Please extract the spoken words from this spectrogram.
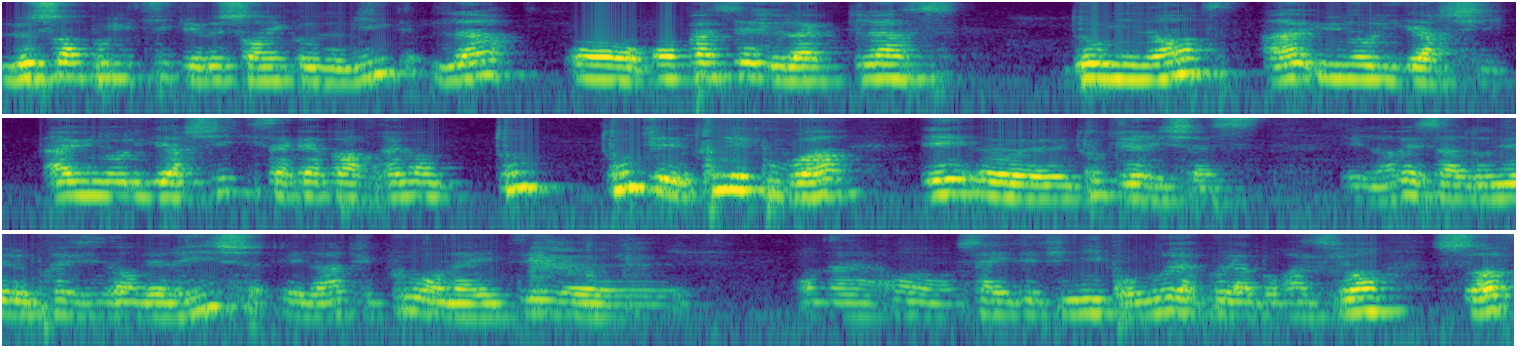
le champ politique et le champ économique, là, on, passait de la classe dominante à une oligarchie, à une oligarchie qui s'accapare vraiment tout, les, tous les pouvoirs et euh, toutes les richesses. Et là, ben, ça a donné le président des riches. Et là, du coup, on a été, euh, ça a été fini pour nous la collaboration, sauf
